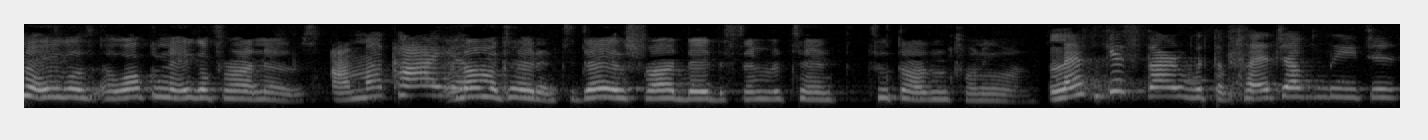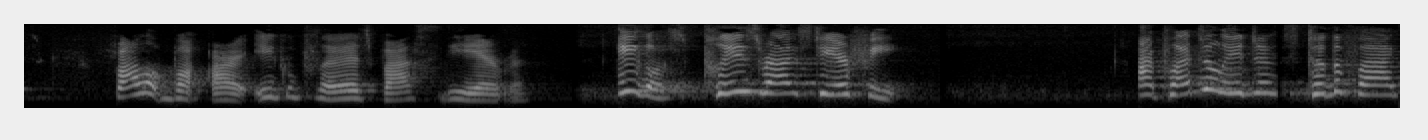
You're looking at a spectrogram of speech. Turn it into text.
morning, Eagles, and welcome to Eagle Pride News. I'm Makaya. And I'm Makaden. Today is Friday, December 10th, 2021. Let's get started with the Pledge of Allegiance, followed by our Eagle Pledge by Sierra. Eagles, please rise to your feet. I pledge allegiance to the flag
